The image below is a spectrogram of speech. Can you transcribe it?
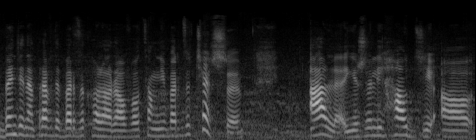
Będzie naprawdę bardzo kolorowo, co mnie bardzo cieszy. Ale jeżeli chodzi o y,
